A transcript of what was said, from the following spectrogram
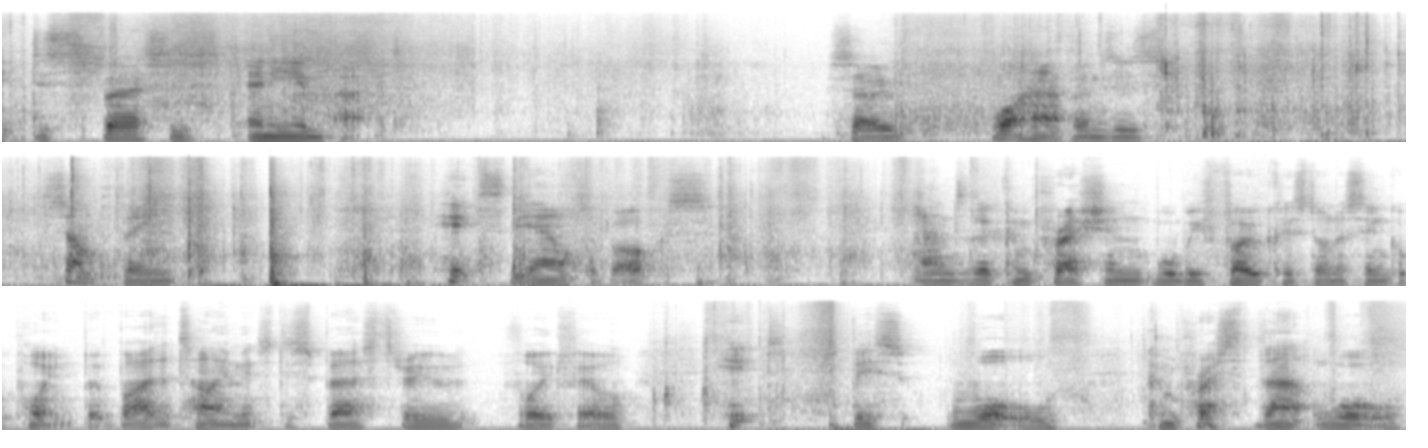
it disperses any impact so what happens is something hits the outer box and the compression will be focused on a single point. But by the time it's dispersed through void fill, hit this wall, compress that wall,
